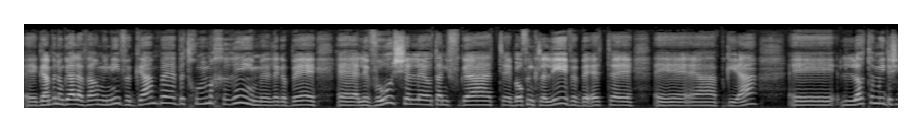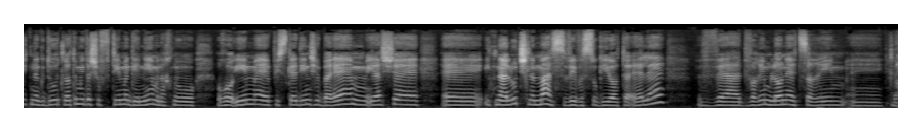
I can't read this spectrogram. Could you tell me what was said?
אה, גם בנוגע לעבר מיני וגם בתחומים אחרים, לגבי הלבוש של אותה נפגעת באופן כללי ובעת הפגיעה. לא תמיד יש התנגדות, לא תמיד השופטים מגנים. אנחנו רואים פסקי דין שבהם יש התנהלות שלמה סביב הסוגיות האלה. והדברים לא נעצרים. אה,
